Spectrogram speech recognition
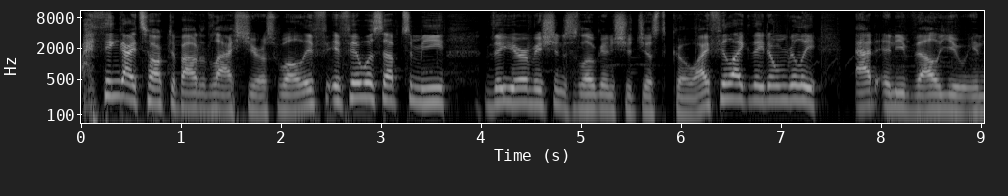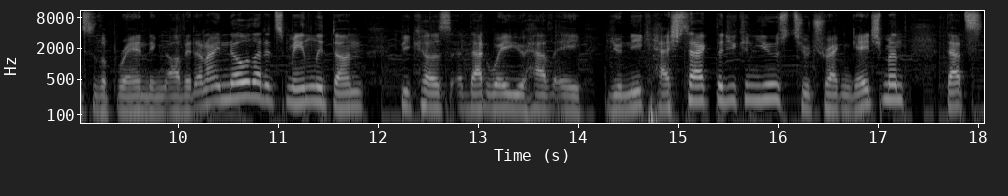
I think I talked about it last year as well. If if it was up to me, the Eurovision slogan should just go. I feel like they don't really add any value into the branding of it. And I know that it's mainly done because that way you have a unique hashtag that you can use to track engagement. That's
